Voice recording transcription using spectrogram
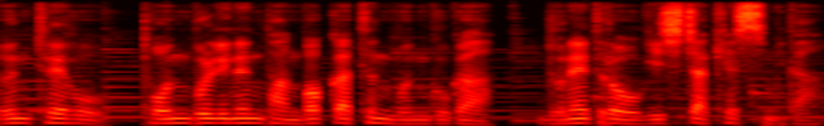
은퇴 후 돈 불리는 방법 같은 문구가 눈에 들어오기 시작했습니다.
